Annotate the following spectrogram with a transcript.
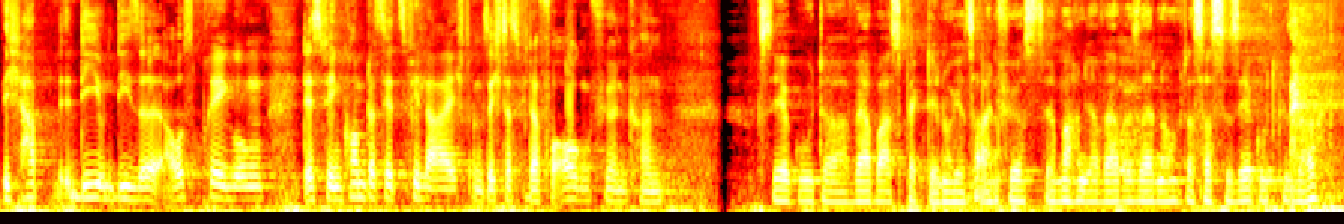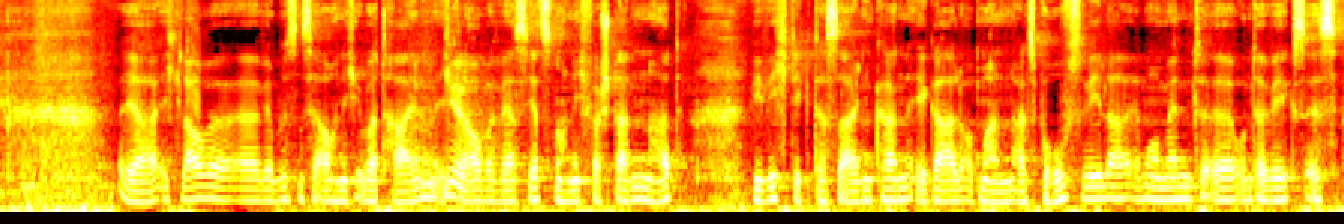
ich habe die und diese Ausprägung, deswegen kommt das jetzt vielleicht und sich das wieder vor Augen führen kann. Sehr guter Werbeaspekt, den du jetzt einführst. Wir machen ja Werbesendung, das hast du sehr gut gesagt. Ja, ich glaube, äh, wir müssen es ja auch nicht übertreiben. Ich ja. glaube, wer es jetzt noch nicht verstanden hat, wie wichtig das sein kann, egal ob man als Berufswähler im Moment äh, unterwegs ist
